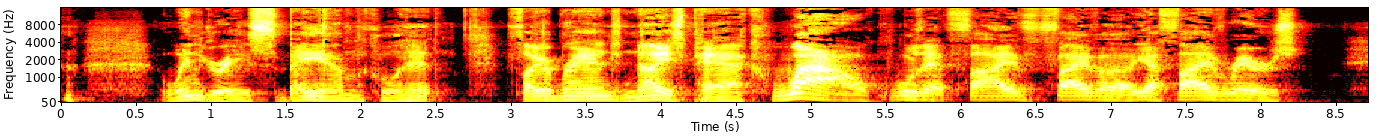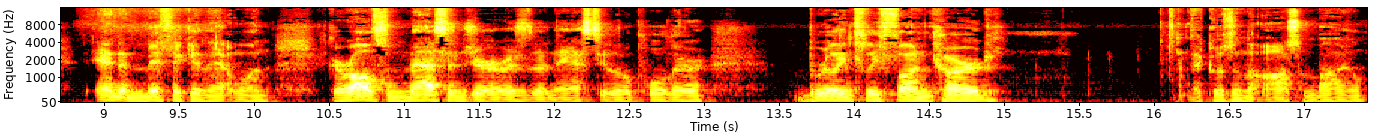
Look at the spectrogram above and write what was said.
Windgrace, bam, cool hit. Firebrand, nice pack. Wow, what was that? Five, five, uh, yeah, five rares. And a mythic in that one. Geralf's Messenger is the nasty little pull there. Brilliantly fun card. That goes in the awesome pile.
